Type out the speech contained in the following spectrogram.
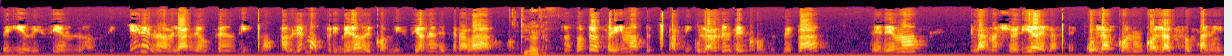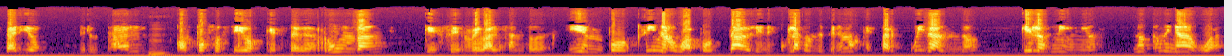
seguir diciendo, si quieren hablar de ausentismo, hablemos primero de condiciones de trabajo. Claro. Nosotros seguimos, particularmente en José de Paz, tenemos la mayoría de las escuelas con un colapso sanitario brutal, mm. con pozos ciegos que se derrumban, que se rebalsan todo el tiempo, sin agua potable, en escuelas donde tenemos que estar cuidando que los niños no tomen agua.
